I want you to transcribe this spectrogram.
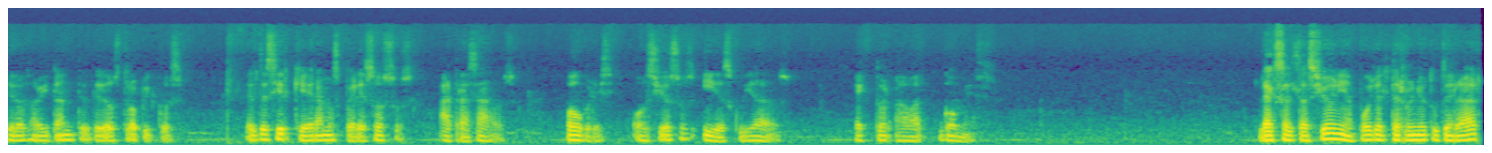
de los habitantes de los trópicos, es decir, que éramos perezosos, atrasados, pobres, ociosos y descuidados. Héctor Abad Gómez. La exaltación y apoyo al terruño tutelar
